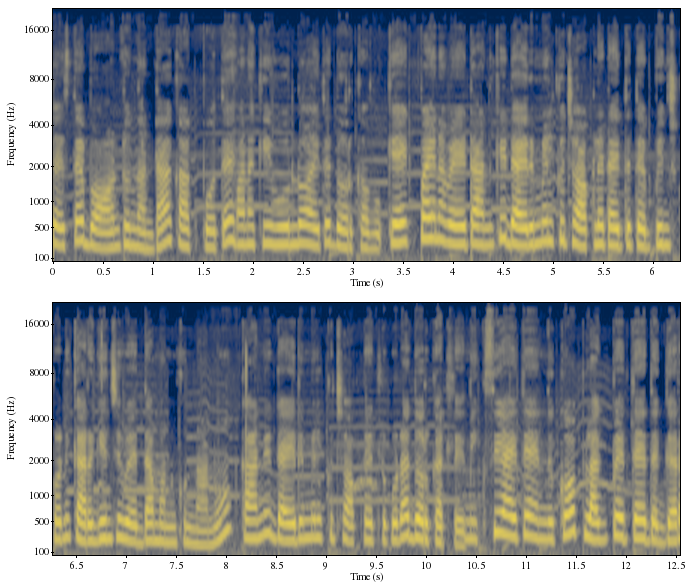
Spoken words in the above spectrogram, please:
చేస్తే బాగుంటుందంట. కాకపోతే మనకి ఊర్లో అయితే దొరకవు. కేక్ పైన వేయటానికి డైరీ మిల్క్ చాక్లెట్ చాక్లెట్ అయితే తెప్పించుకొని కరిగించి వేద్దాం అనుకున్నాను కానీ డైరీ మిల్క్ చాక్లెట్లు కూడా దొరకట్లేదు. మిక్సీ అయితే ఎందుకో ప్లగ్ పెట్టే దగ్గర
